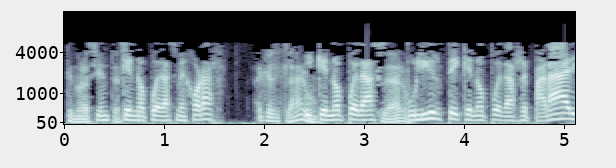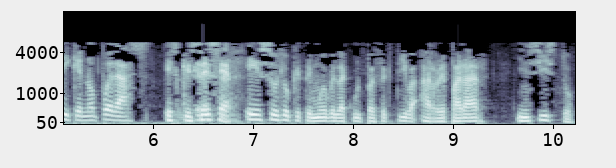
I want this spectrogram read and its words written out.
que no la sientas. que no puedas mejorar Claro. y que no puedas Claro. pulirte y que no puedas reparar y que no puedas Es que crecer. eso es lo que te mueve la culpa efectiva, a reparar, insisto,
